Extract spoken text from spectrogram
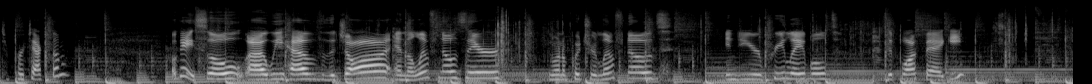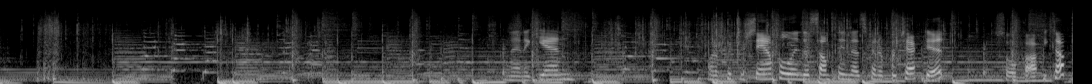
to protect them. Okay, so uh, we have the jaw and the lymph nodes there. You want to put your lymph nodes into your pre-labeled Ziploc baggie. And then again, want to put your sample into something that's going to protect it. So a coffee cup.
